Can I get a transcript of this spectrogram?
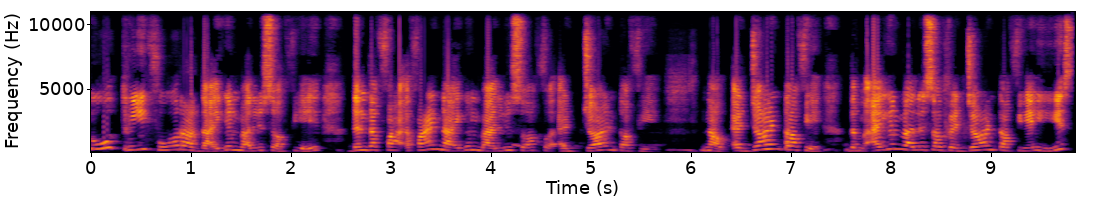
2, 3, 4 are the eigenvalues of A, then the fi find the eigenvalues of adjoint of A. Now, adjoint of A, the eigenvalues of adjoint of A is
